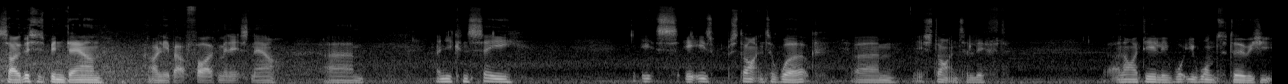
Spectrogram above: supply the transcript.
So this has been down only about five minutes now. Um, and you can see it's it is starting to work. Um, it's starting to lift. And ideally what you want to do is you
